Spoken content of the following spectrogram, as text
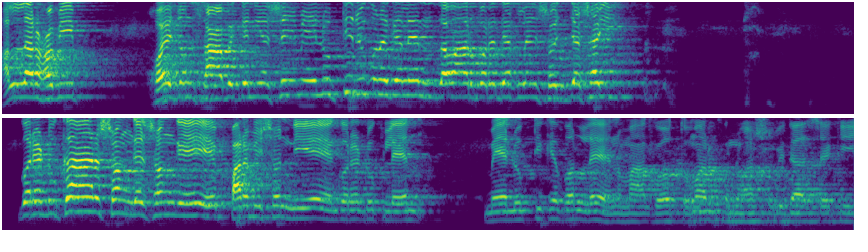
আল্লাহর হাবিব কয়জন সাহাবেকে নিয়ে সেই মেয়ে লোকটির গুণে গেলেন, যাওয়ার পরে দেখলেন শয্যাশায়ী। ঘরে ঢুকার সঙ্গে সঙ্গে পারমিশন নিয়ে ঘরে ঢুকলেন। মেয়ে লোকটিকে বললেন, মা গো, তোমার কোনো অসুবিধা আছে কি?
